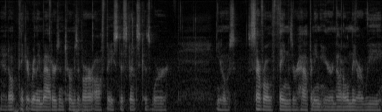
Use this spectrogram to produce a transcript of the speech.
yeah, I don't think it really matters in terms of our off-base distance because we're, you know, several things are happening here. Not only are we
